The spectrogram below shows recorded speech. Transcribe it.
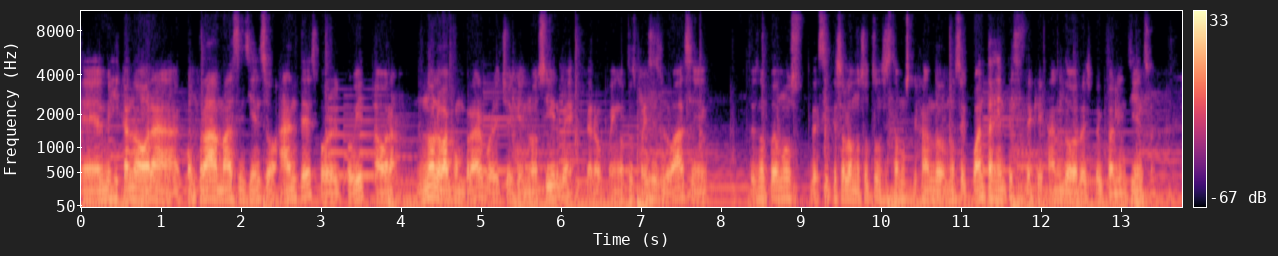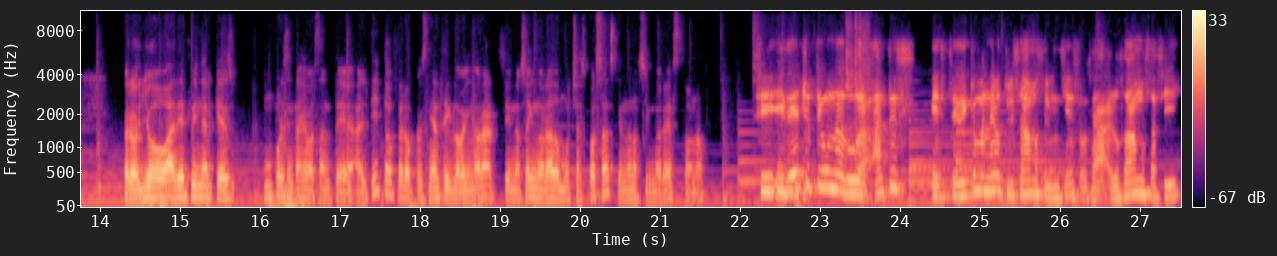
Eh, el mexicano ahora compraba más incienso antes por el COVID, ahora no lo va a comprar por el hecho de que no sirve, pero en otros países lo hacen. Entonces no podemos decir que solo nosotros nos estamos quejando. No sé cuánta gente se esté quejando respecto al incienso. Pero yo ha de opinar que es un porcentaje bastante altito, pero pues Niantic lo va a ignorar. Si nos ha ignorado muchas cosas, que no nos ignore esto, ¿no? Sí, y de hecho tengo una duda. Antes, este, ¿de qué manera utilizábamos el incienso? O sea, ¿lo usábamos así,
